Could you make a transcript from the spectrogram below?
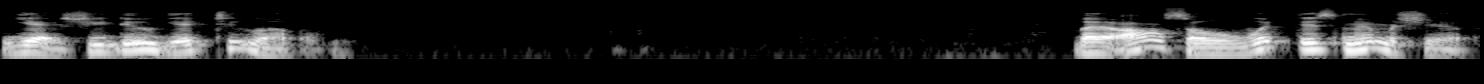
Yes, you do get two of them. But also with this membership,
